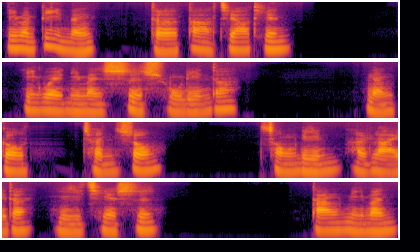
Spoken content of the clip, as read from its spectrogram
你们必能得大加添，因为你们是属灵的，能够承受从灵而来的一切事。当你们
